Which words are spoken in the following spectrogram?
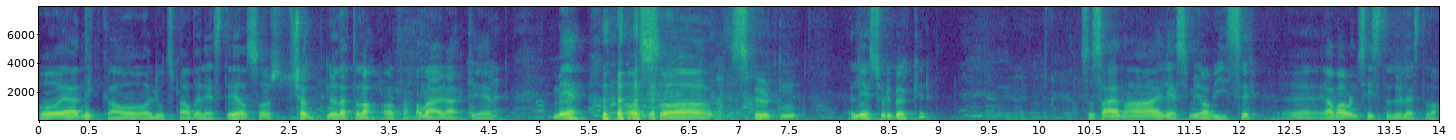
Og jeg nikka og lot som jeg hadde lest de, og så skjønte han jo dette, da. At han er ikke helt med. Og så spurte han leser du bøker. Så sa jeg nei, jeg leser mye aviser. Uh, ja, Hva var den siste du leste, da?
